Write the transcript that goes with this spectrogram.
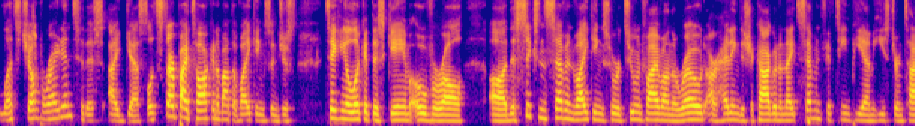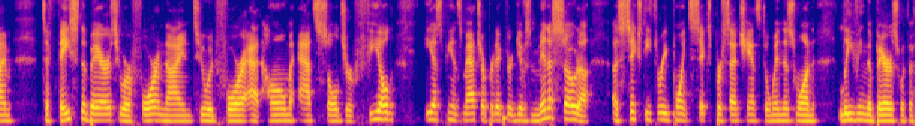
let's jump right into this, I guess. Let's start by talking about the Vikings and just taking a look at this game overall. Uh, the six and seven Vikings, who are two and five on the road, are heading to Chicago tonight, 7 15 p.m. Eastern time, to face the Bears, who are four and nine, two and four at home at Soldier Field. ESPN's matchup predictor gives Minnesota a 63.6% chance to win this one, leaving the Bears with a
